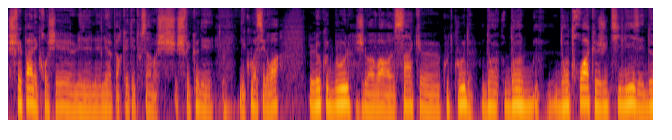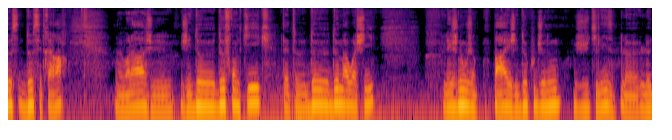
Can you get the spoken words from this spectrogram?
Je fais pas les crochets, les, les, les uppercuts et tout ça. Moi, je, je fais que des, des coups assez droits le coup de boule, je dois avoir 5 euh, euh, coups de coude, dont, dont, dont 3 que j'utilise et 2, deux, c'est très rare. Euh, voilà, j'ai deux, deux front kick, peut-être deux, deux mawashi. Les genoux, pareil, j'ai deux coups de genoux, j'utilise le,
